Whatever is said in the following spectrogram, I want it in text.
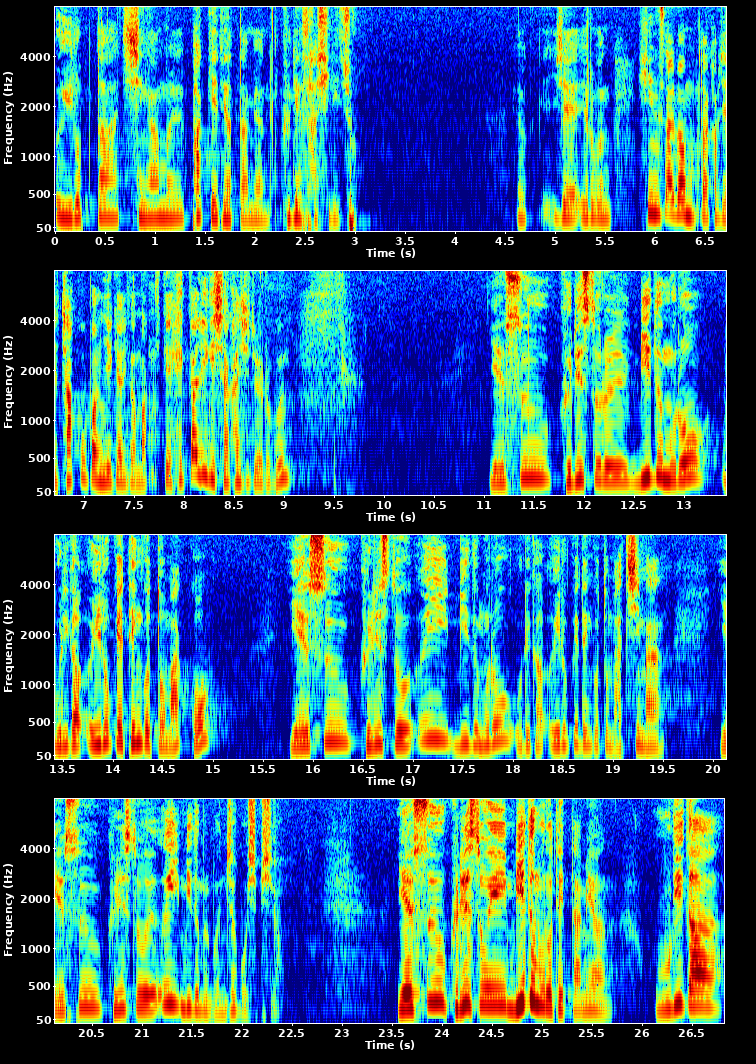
의롭다 칭함을 받게 되었다면 그게 사실이죠. 이제 여러분 흰 쌀밥 먹다 갑자기 잡곡밥 얘기하니까 막 헷갈리기 시작하시죠, 여러분. 예수 그리스도를 믿음으로 우리가 의롭게 된 것도 맞고 예수 그리스도의 믿음으로 우리가 의롭게 된 것도 맞지만 예수 그리스도의 믿음을 먼저 보십시오. 예수 그리스도의 믿음으로 됐다면 우리가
